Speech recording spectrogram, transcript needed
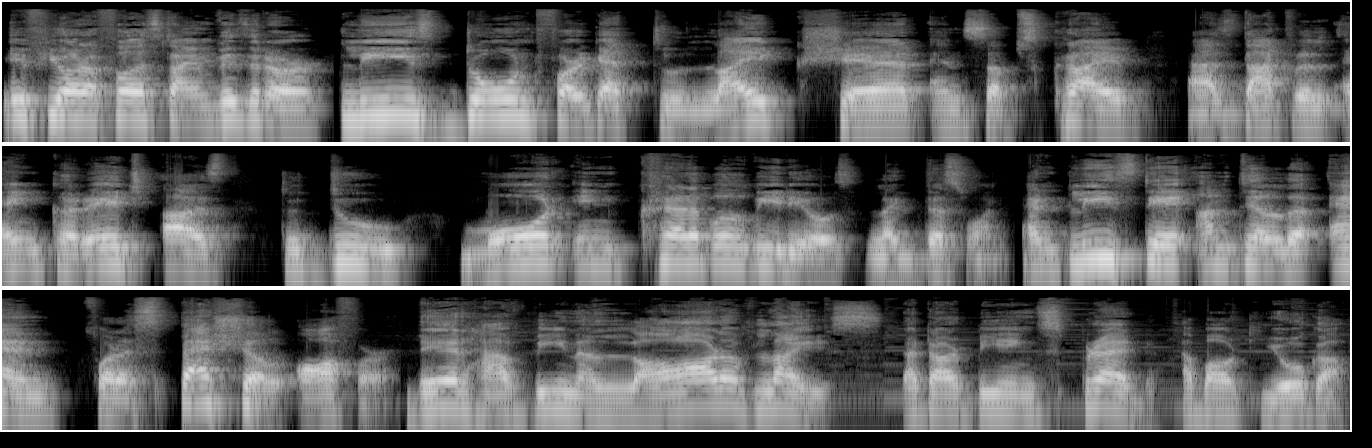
If you're a first time visitor, please don't forget to like, share, and subscribe as that will encourage us to do more incredible videos like this one. And please stay until the end for a special offer. There have been a lot of lies that are being spread about yoga,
